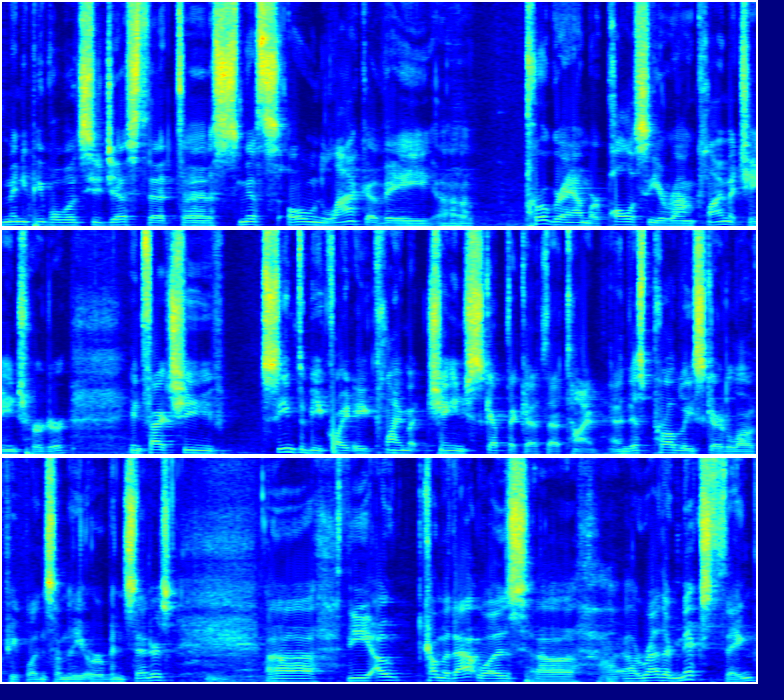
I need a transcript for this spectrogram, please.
many people would suggest that uh, Smith's own lack of a uh, program or policy around climate change hurt her. In fact, she seemed to be quite a climate change skeptic at that time, and this probably scared a lot of people in some of the urban centers. Uh, the outcome of that was uh, a rather mixed thing.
